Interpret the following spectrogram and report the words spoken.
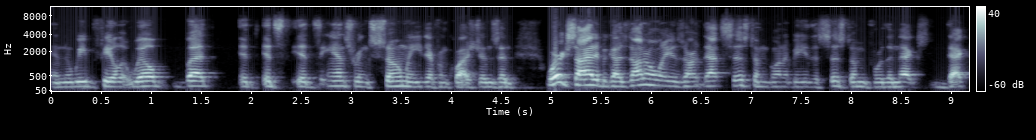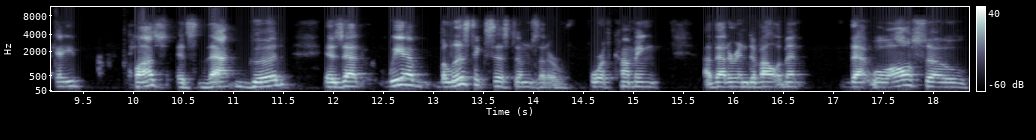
And we feel it will, but it, it's it's answering so many different questions, and we're excited because not only is our that system going to be the system for the next decade plus, it's that good is that we have ballistic systems that are forthcoming, uh, that are in development, that will also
